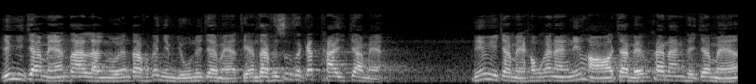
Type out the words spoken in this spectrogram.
giống như cha mẹ anh ta là người anh ta phải có nhiệm vụ nuôi cha mẹ, thì anh ta phải xuất ra cách thay cho cha mẹ. Nếu như cha mẹ không có khả năng, nếu họ, cha mẹ có khả năng thì cha mẹ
